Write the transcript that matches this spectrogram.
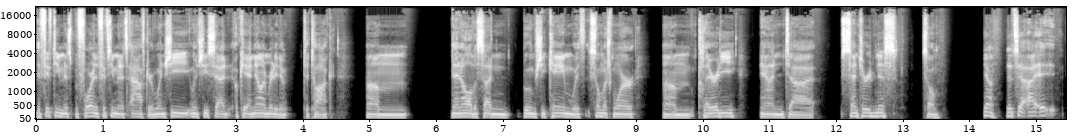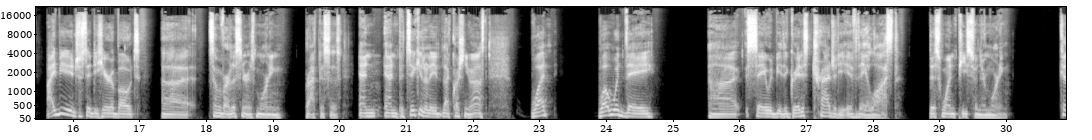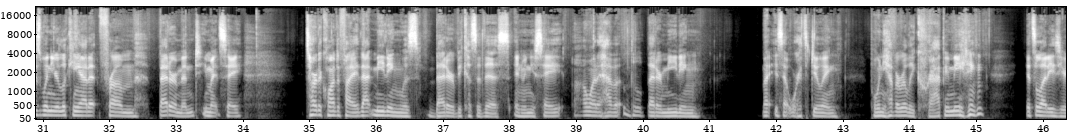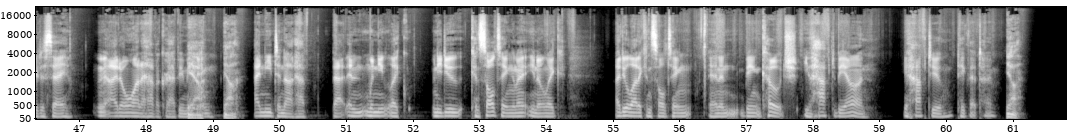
the 15 minutes before and the 15 minutes after when she when she said okay now i'm ready to, to talk. Um, then all of a sudden boom she came with so much more um, clarity and uh, centeredness. So yeah that's I, i'd be interested to hear about uh, some of our listeners morning practices and and particularly that question you asked what what would they uh, say would be the greatest tragedy if they lost this one piece from their morning Because when you're looking at it from betterment, you might say it's hard to quantify. That meeting was better because of this. And when you say, oh, I want to have a little better meeting, is that worth doing? But when you have a really crappy meeting, it's a lot easier to say, I don't want to have a crappy meeting. yeah yeah I need to not have that. And when you like when you do consulting, and I, you know, like I do a lot of consulting, and in being a coach, you have to be on. You have to take that time. Yeah.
